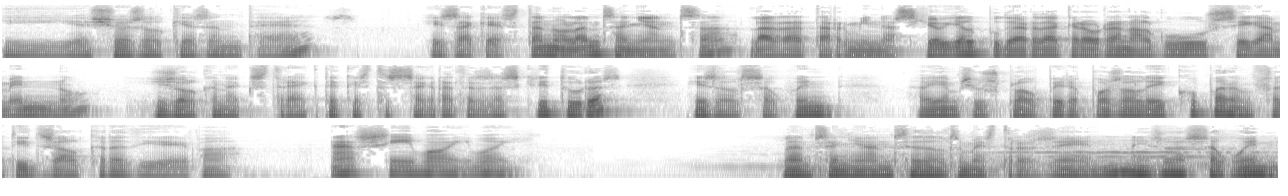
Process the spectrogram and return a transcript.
I això és el que has entès? És aquesta, no, l'ensenyança? La determinació i el poder de creure en algú cegament, no? Jo el que n'extrec d'aquestes sagrades escritures és el següent. Aviam, si us plau, Pere, posa l'eco per enfatitzar el que diré, va. Ah, sí, voy, voy. L'ensenyança dels mestres zen és la següent.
